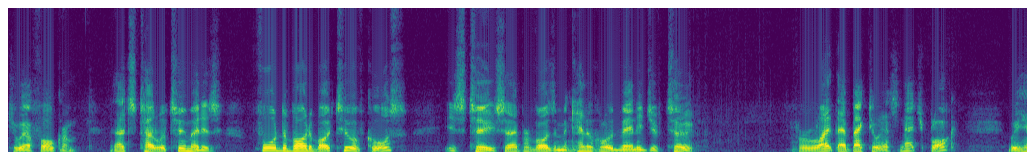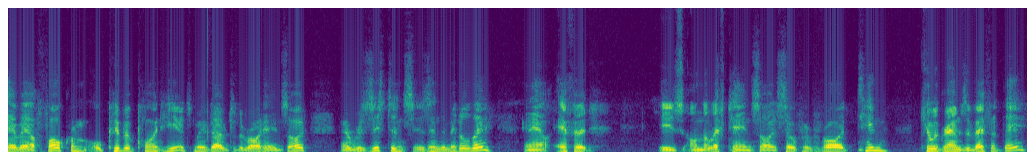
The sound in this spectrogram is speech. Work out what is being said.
to our fulcrum. That's a total of 2 meters. 4 divided by 2, of course, is 2. So that provides a mechanical advantage of 2. If we relate that back to our snatch block, we have our fulcrum or pivot point here. It's moved over to the right hand side. Our resistance is in the middle there. And our effort is on the left hand side. So if we provide 10 kilograms of effort there,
